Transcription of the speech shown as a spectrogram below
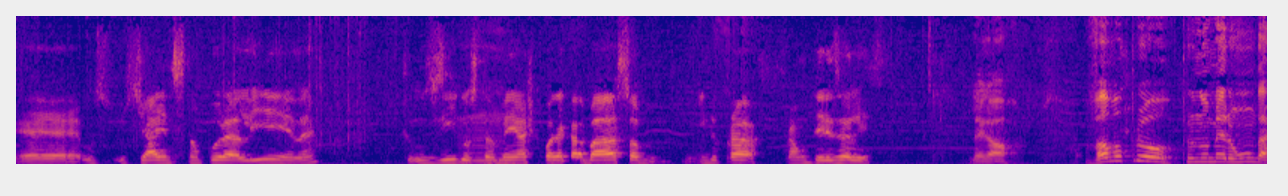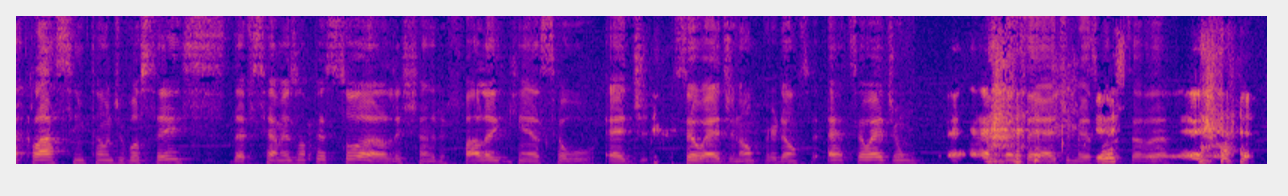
É, os, os, Giants estão por ali, né? Os Eagles hum. também acho que pode acabar só indo para um deles ali. Legal. Vamos pro, pro número 1 um da classe, então, de vocês. Deve ser a mesma pessoa, Alexandre. Fala aí quem é seu Ed. Seu Ed, não, perdão. É, seu Ed 1. Um. Vai ser Ed mesmo.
